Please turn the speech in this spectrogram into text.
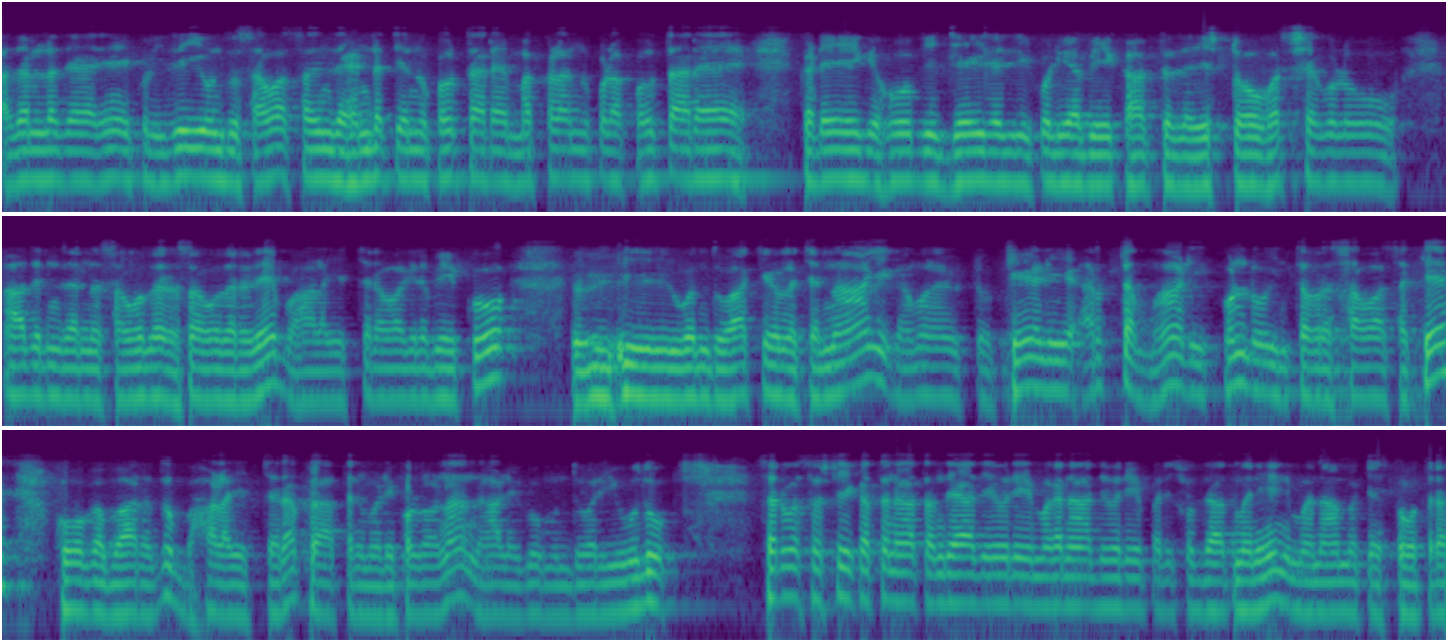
ಅದಲ್ಲದೆ ಅನೇಕರು ಇದೇ ಒಂದು ಸವಾಸದಿಂದ ಹೆಂಡತಿಯನ್ನು ಕೊಲ್ತಾರೆ, ಮಕ್ಕಳನ್ನು ಕೂಡ ಕೊಲ್ತಾರೆ. ಕಡೆಗೆ ಹೋಗಿ ಜೈಲಲ್ಲಿ ಕೊಲಿಯಬೇಕಾಗ್ತದೆ ಎಷ್ಟೋ ವರ್ಷಗಳು. ಆದ್ದರಿಂದ ನನ್ನ ಸಹೋದರ ಸಹೋದರರೇ ಬಹಳ ಎಚ್ಚರವಾಗಿರಬೇಕು. ಈ ಒಂದು ವಾಕ್ಯಗಳನ್ನ ಚೆನ್ನಾಗಿ ಗಮನವಿಟ್ಟು ಕೇಳಿ, ಅರ್ಥ ಮಾಡಿಕೊಂಡು ಇಂಥವರ ಸವಾಸಕ್ಕೆ ಹೋಗಬಾರದು. ಬಹಳ ಎಚ್ಚರ. ಪ್ರಾರ್ಥನೆ ಮಾಡಿಕೊಳ್ಳೋಣ. ನಾಳೆಗೂ ಮುಂದುವರಿಯುವುದು. ಸರ್ವ ಸೃಷ್ಟಿಕರ್ತನ ತಂದೆಯ ದೇವರೇ, ಮಗನ ದೇವರೇ, ಪರಿಶುದ್ಧಾತ್ಮನೇ, ನಿಮ್ಮ ನಾಮಕ್ಕೆ ಸ್ತೋತ್ರ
